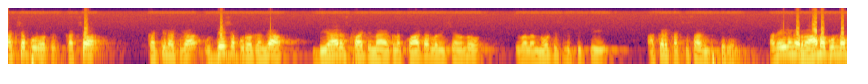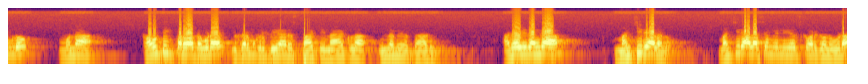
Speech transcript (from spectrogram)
కక్షపూర్వక కక్ష కట్టినట్టుగా ఉద్దేశపూర్వకంగా బీఆర్ఎస్ పార్టీ నాయకుల క్వార్టర్ల విషయంలో ఇవాళ నోటీసులు ఇప్పించి అక్కడ కక్ష సాధింపు చర్యలు. అదేవిధంగా రామగుండంలో మొన్న కౌంటింగ్ తర్వాత కూడా ఇద్దరు ముగ్గురు బీఆర్ఎస్ పార్టీ నాయకుల ఇళ్ళ మీద దాడులు అదేవిధంగా మంచిర్యాలలో మంచిర్యాల అసెంబ్లీ నియోజకవర్గంలో కూడా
